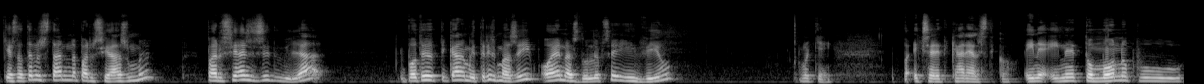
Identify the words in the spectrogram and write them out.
Και στο τέλος φτάνει να παρουσιάζουμε. Παρουσιάζει εσύ τη δουλειά. Υποτίθεται ότι κάναμε τρεις μαζί. Ο ένας δούλεψε ή οι δύο. Οκ. Εξαιρετικά ρεαλιστικό. Είναι, είναι το μόνο που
